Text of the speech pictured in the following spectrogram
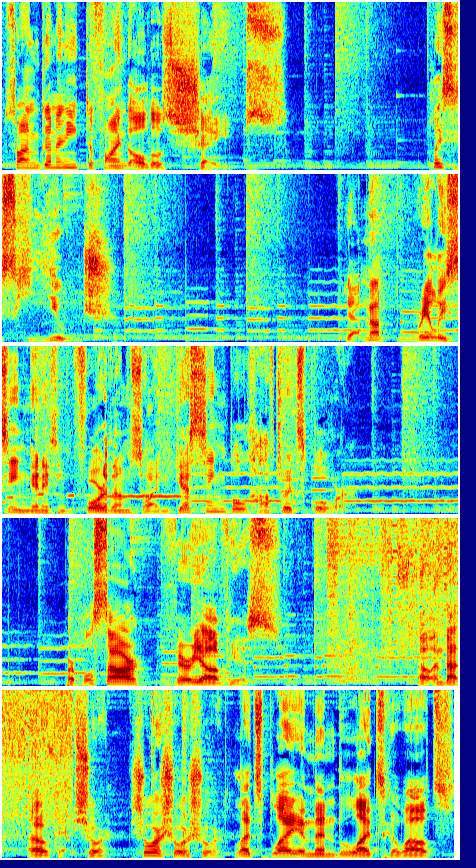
So I'm gonna need to find all those shapes. Place is huge. Yeah, I'm not really seeing anything for them, so I'm guessing we'll have to explore. Purple star, very obvious. Oh, and that. Okay, sure. Sure, sure, sure. Let's play and then the lights go out.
